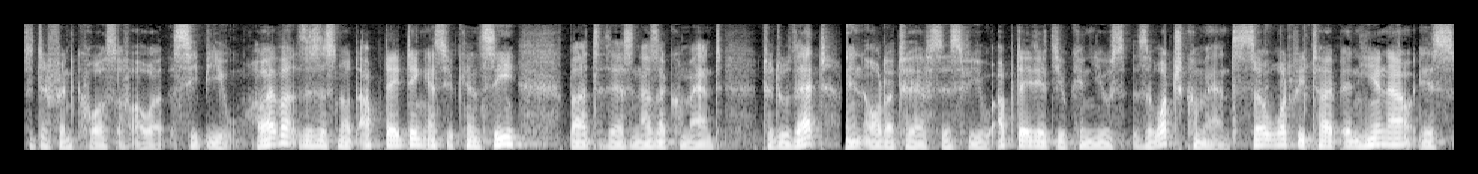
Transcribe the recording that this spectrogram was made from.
the different cores of our CPU. However, this is not updating as you can see, but there's another command to do that. In order to have this view updated, you can use the watch command. So what we type in here now is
